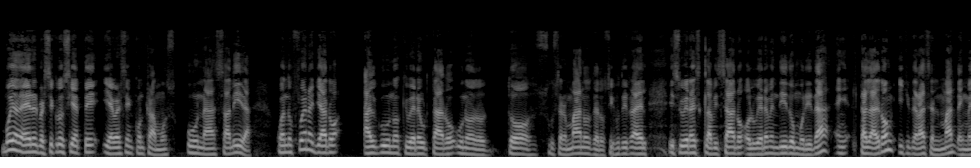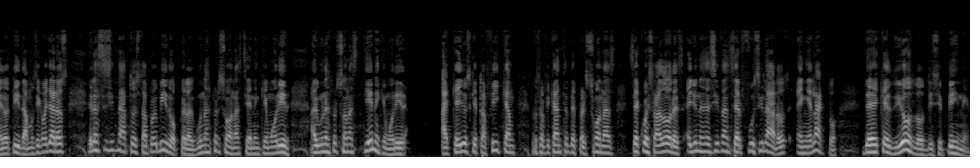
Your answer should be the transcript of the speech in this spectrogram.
Voy a leer el versículo 7 y a ver si encontramos una salida. Cuando fuera hallado alguno que hubiera hurtado uno sus hermanos de los hijos de Israel y se hubiera esclavizado o lo hubiera vendido, morirá en el taladrón y quitarás el mal en medio de ti. Damos y caballeros, el asesinato está prohibido, pero algunas personas tienen que morir. Algunas personas tienen que morir. Aquellos que trafican, los traficantes de personas, secuestradores, ellos necesitan ser fusilados en el acto de que Dios los discipline.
